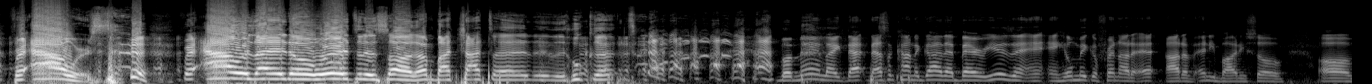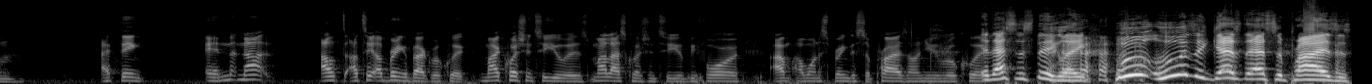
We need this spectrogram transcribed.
for hours. for hours, I didn't know a word to the song. I'm bachata and the hookah. but man, like that that's the kind of guy that Barry is, and, and he'll make a friend out of out of anybody. So, um, I think, and not. I'll I'll tell you, I'll bring it back real quick. My question to you is my last question to you before I, I want to spring the surprise on you real quick. and that's this thing. Like, who who is a guest that surprises?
